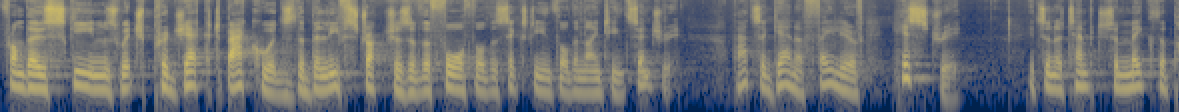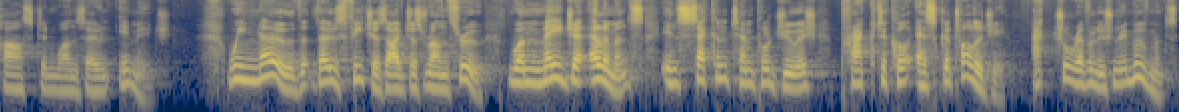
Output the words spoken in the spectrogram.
from those schemes which project backwards the belief structures of the 4th or the 16th or the 19th century. That's again a failure of history. It's an attempt to make the past in one's own image. We know that those features I've just run through were major elements in Second Temple Jewish practical eschatology actual revolutionary movements.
